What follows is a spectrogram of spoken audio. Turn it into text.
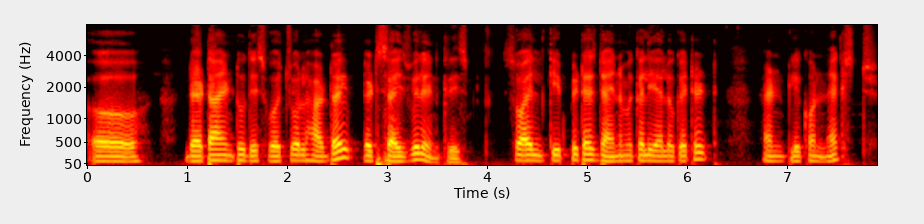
uh, data into this virtual hard drive its size will increase. So I'll keep it as dynamically allocated and click on next.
